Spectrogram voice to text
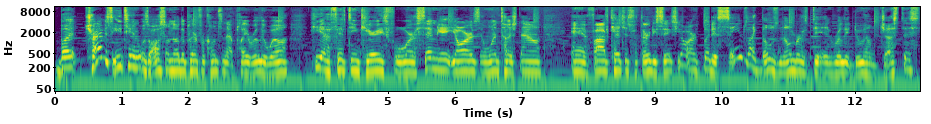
But Travis Etienne was also another player for Clemson that played really well. He had 15 carries for 78 yards and one touchdown and five catches for 36 yards. But it seems like those numbers didn't really do him justice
